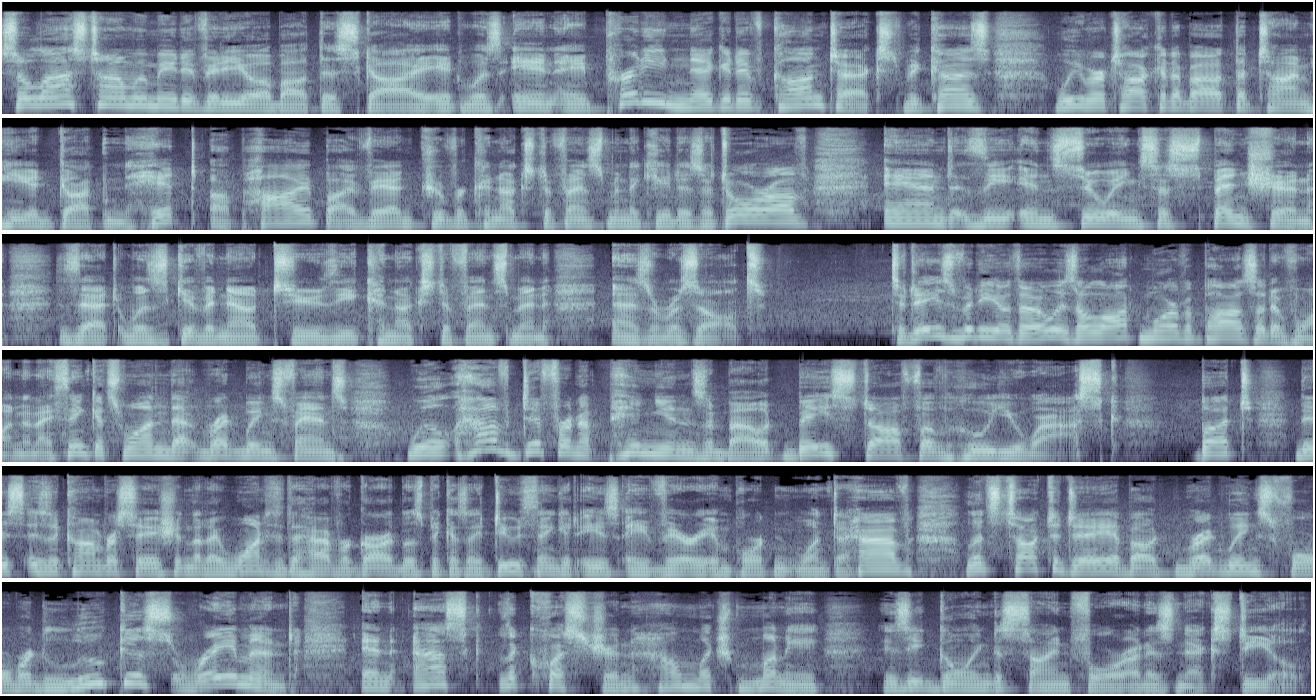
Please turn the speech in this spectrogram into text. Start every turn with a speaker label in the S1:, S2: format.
S1: So last time we made a video about this guy, it was in a pretty negative context because we were talking about the time he had gotten hit up high by Vancouver Canucks defenseman Nikita Zadorov and the ensuing suspension that was given out to the Canucks defenseman as a result. Today's video, though, is a lot more of a positive one, and I think it's one that Red Wings fans will have different opinions about based off of who you ask. But this is a conversation that I wanted to have regardless because I do think it is a very important one to have. Let's talk today about Red Wings forward Lucas Raymond and ask the question how much money is he going to sign for on his next deal?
